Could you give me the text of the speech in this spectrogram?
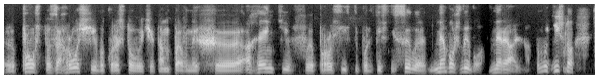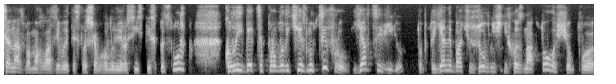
е, просто за гроші, використовуючи там певних е, агентів, е, проросійські політичні сили, неможливо, нереально. Тому дійсно ця назва могла з'явитись лише в голові російських спецслужб. Коли йдеться про величезну цифру, я в це вірю. Тобто я не бачу зовнішніх ознак того, щоб е,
